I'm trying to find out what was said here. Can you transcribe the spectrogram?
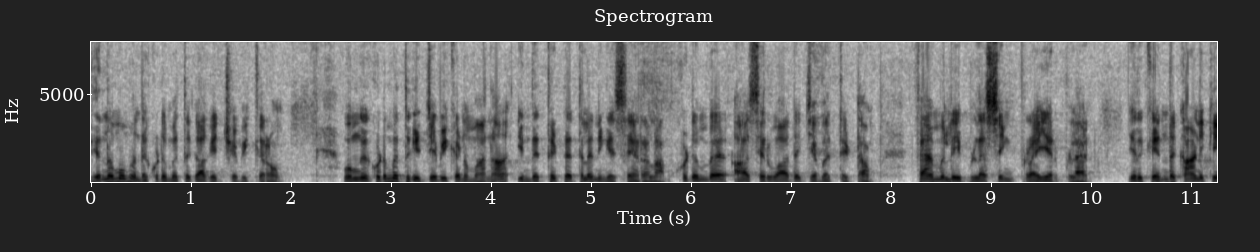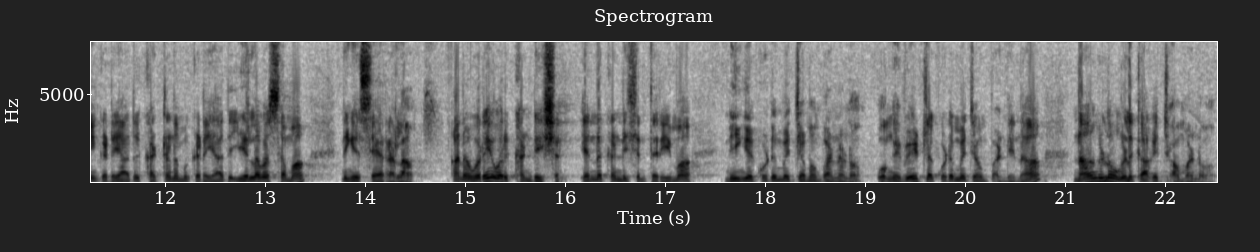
தினமும் அந்த குடும்பத்துக்காக ஜெபிக்கிறோம். உங்கள் குடும்பத்துக்கு ஜெபிக்கணுமானா இந்த திட்டத்தில் நீங்கள் சேரலாம். குடும்ப ஆசிர்வாத ஜெப திட்டம். ஃபேமிலி பிளஸ்ஸிங் ப்ரேயர் பிளான் இதுக்கு எந்த காணிக்கையும் கிடையாது கட்டணமும் கிடையாது இலவசமாக நீங்கள் சேரலாம். ஆனால் ஒரே ஒரு கண்டிஷன் என்ன கண்டிஷன் தெரியுமா? நீங்கள் குடும்ப ஜபம் பண்ணணும். உங்கள் வீட்டில் குடும்ப ஜபம் பண்ணினா நாங்களும் உங்களுக்காக ஜபம் பண்ணுவோம்.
